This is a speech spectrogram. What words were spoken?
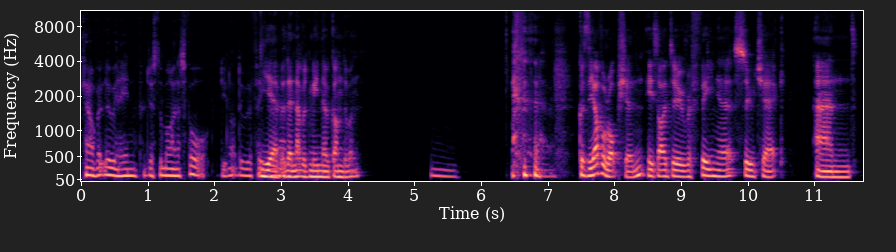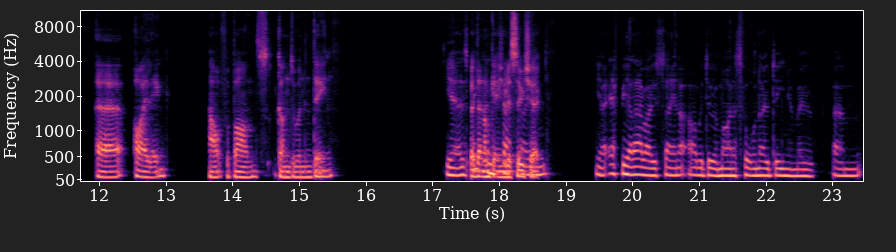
Calvert Lewin in for just a minus four? Could you not do a fee? yeah, but then that would mean no Gundogan. Mm. Yeah. Because the other option is I do Raphinha, Soucek, and uh, Ayling out for Barnes, Gundogan, and Digne. Yeah, But then I'm getting rid of chat Souček. Saying- Yeah, FPL Arrows saying I, I would do a minus four, no Digne remove. Um,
